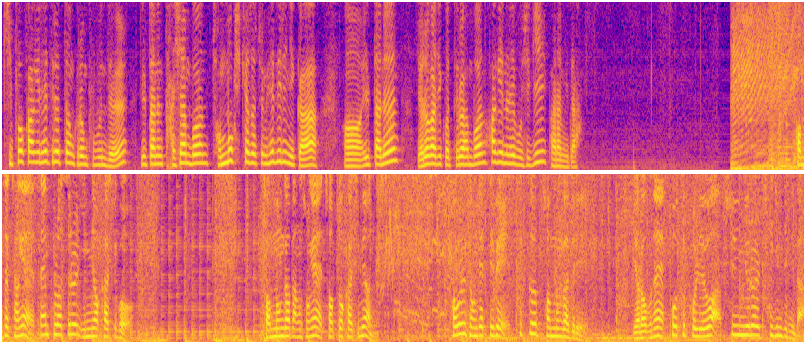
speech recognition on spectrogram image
기법 강의를 해드렸던 그런 부분들 일단은 다시 한번 접목시켜서 좀 해드리니까 어, 일단은 여러 가지 것들을 한번 확인을 해보시기 바랍니다. 검색창에 샘플러스를 입력하시고 전문가 방송에 접속하시면 서울경제TV 특급 전문가들이 여러분의 포트폴리오와 수익률을 책임집니다.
